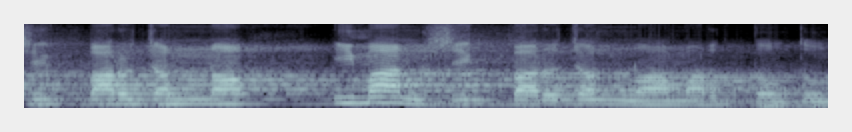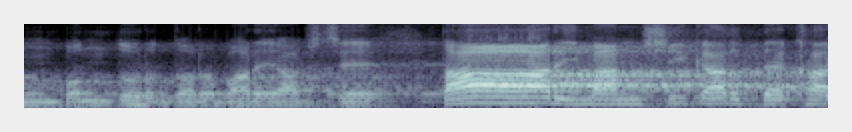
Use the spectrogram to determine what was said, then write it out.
শিখবার জন্য। ইমান শিখবার জন্য আমার বন্ধুর দরবারে আসছে। তার ইমান শিকার দেখা,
